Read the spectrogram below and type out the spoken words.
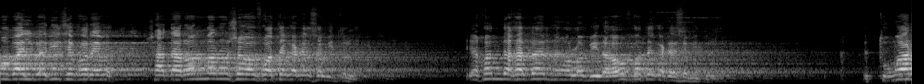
মোবাইল বেরিয়েছে পরে সাধারণ মানুষও পথে ঘাটে ছবি তুলে। এখন দেখা যায় মৌলবীরাও পথে কাটেছে ভিতরে তোমার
